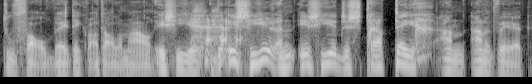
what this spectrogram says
toeval, weet ik wat allemaal? Is hier, is hier, een, is hier de strateeg aan, aan het werk?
